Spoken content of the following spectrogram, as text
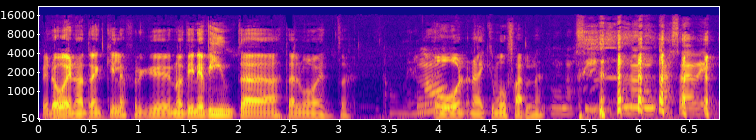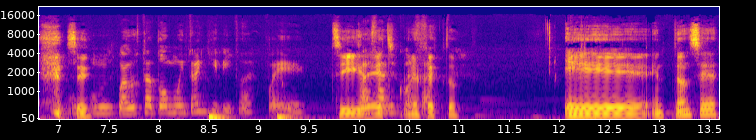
Pero bueno, tranquilas porque no tiene pinta hasta el momento. Oh, No. O no hay que mufarla. Bueno, sí, uno nunca sabe. Sí. Cuando está todo muy tranquilito después. Sí, de hecho, en efecto. Eh, entonces,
